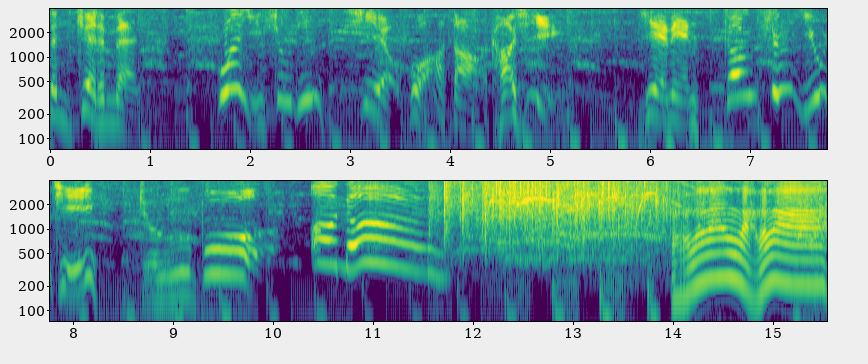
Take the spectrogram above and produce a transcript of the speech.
and gentlemen，欢迎收听笑话大咖秀。下面掌声有请主播阿南。啦啦啦啦啦啦啦！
